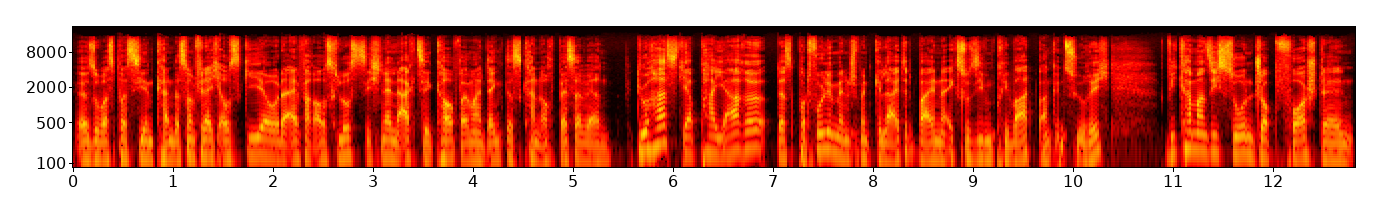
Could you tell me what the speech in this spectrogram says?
äh, sowas passieren kann, dass man vielleicht aus Gier oder einfach aus Lust sich schnell eine Aktie kauft, weil man denkt, das kann auch besser werden. Du hast ja ein paar Jahre das Portfolio-Management geleitet bei einer exklusiven Privatbank in Zürich. Wie kann man sich so einen Job vorstellen?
